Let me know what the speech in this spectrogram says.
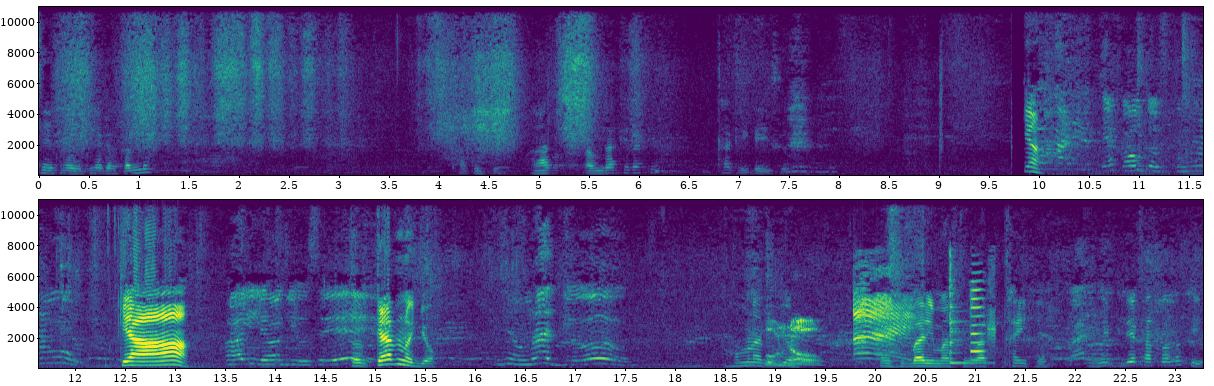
સેટને ઉઠ્યા કરી લઉં. થાકી ગઈ. હાથ આમ રાખી રાખી થાકી ગઈ છું. ક્યાં? ક્યાં? તો ક્યારનો જે ગયો? હમણાં જ ગયો. અહીંથી બારીમાંથી વાત થાય છે. મિત દેખાતો નથી.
